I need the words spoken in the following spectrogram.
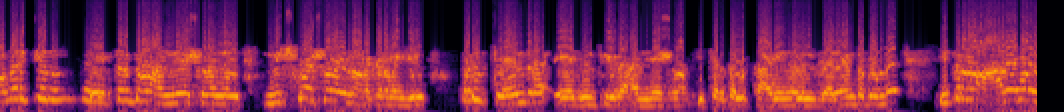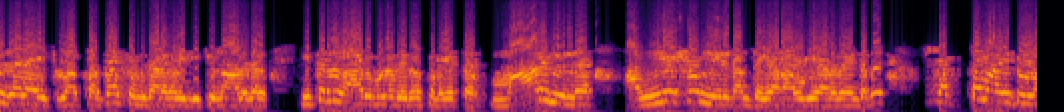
അവർക്ക് ഇത്തരത്തിലുള്ള അന്വേഷണങ്ങൾ നിഷ്പക്ഷമായി നടക്കണമെങ്കിൽ ഒരു കേന്ദ്ര ഏജൻസിയുടെ അന്വേഷണം ഇത്തരത്തിലുള്ള കാര്യങ്ങളിൽ വരേണ്ടതുണ്ട്. ഇത്തരത്തിലുള്ള ആരോപണ വിധേയരായിട്ടുള്ള സർക്കാർ സംവിധാനങ്ങളിൽ ഇരിക്കുന്ന ആളുകൾ ഇത്തരം ആരോപണം വരുന്ന സമയത്ത് മാറി നിന്ന് അന്വേഷണം നേരിടാൻ തയ്യാറാവുകയാണ് വേണ്ടത്. ശക്തമായിട്ടുള്ള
